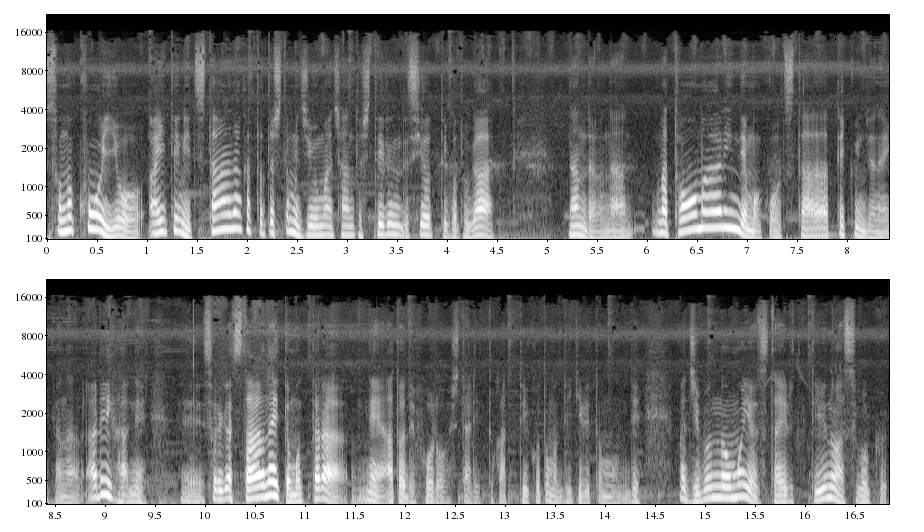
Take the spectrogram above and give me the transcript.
その行為を相手に伝わらなかったとしても自分はちゃんとしてるんですよってことがなんだろうな、まあ、遠回りにでもこう伝わっていくんじゃないかな。あるいはね、え、それが伝わらないと思ったらね後でフォローしたりとかっていうこともできると思うんで、まあ、自分の思いを伝えるっていうのはすごく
